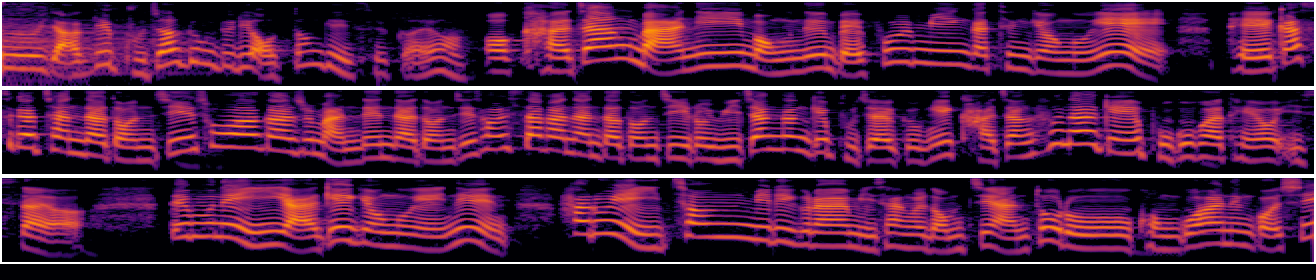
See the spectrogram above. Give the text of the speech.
그 약의 부작용들이 어떤 게 있을까요? 어, 가장 많이 먹는 메폴민 같은 경우에 배가스가 찬다든지 소화가 좀 안 된다든지 설사가 난다든지 이런 위장관계 부작용이 가장 흔하게 보고가 되어 있어요. 때문에 이 약의 경우에는 하루에 2,000mg 이상을 넘지 않도록 권고하는 것이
